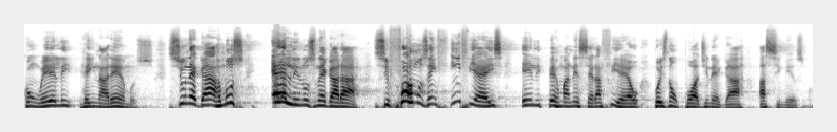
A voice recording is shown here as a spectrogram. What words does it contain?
com ele reinaremos. Se o negarmos, ele nos negará. Se formos infiéis, ele permanecerá fiel, pois não pode negar a si mesmo.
